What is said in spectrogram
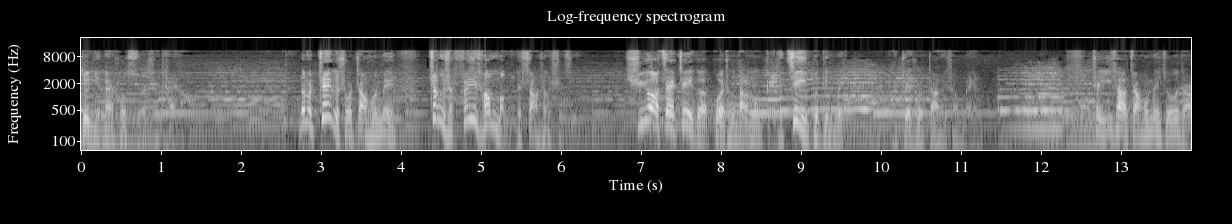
对你来说损失太大。那么这个时候，张惠妹正是非常猛的上升时期，需要在这个过程当中给她进一步定位。这时候张雨生没了，这一下张红妹就有点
